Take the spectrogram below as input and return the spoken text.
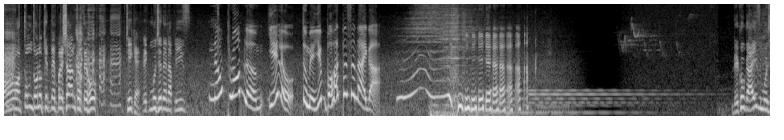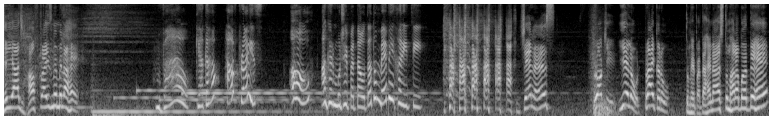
ओह तुम दोनों कितने परेशान करते हो। ठीक है एक मुझे देना प्लीज़ नो no प्रॉब्लम ये लो तुम्हें ये बहुत पसंद आएगा। देखो गाइस मुझे ये आज हाफ़ प्राइस में मिला है। वाओ क्या कहा? हाफ़ प्राइस ओह अगर मुझे पता होता तो मैं भी खरीदती। जेलस रॉकी ये लो ट्राई करो। तुम्हें पता है ना आज तुम्हारा बर्थडे है?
